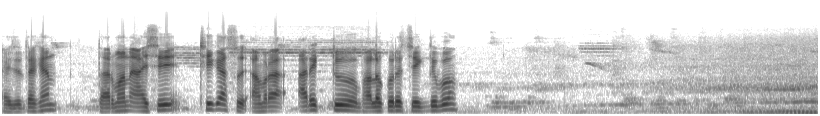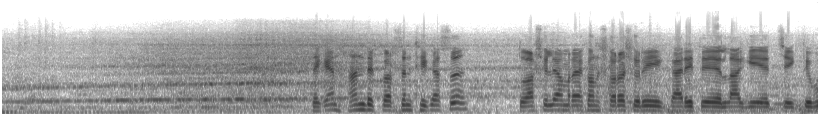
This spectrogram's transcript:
এই যে দেখেন, তার মানে আইসি, ঠিক আছে, আমরা আরেকটু ভালো করে চেক দেব। দেখেন হান্ড্রেড পার্সেন্ট ঠিক আছে। তো আসলে আমরা এখন সরাসরি গাড়িতে লাগিয়ে চেক দেব।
